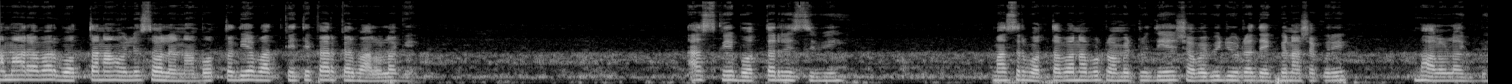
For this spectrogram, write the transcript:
আমার আবার ভর্তা না হইলে চলে না। ভর্তা দিয়ে ভাত খাইতে কার কার ভালো লাগে? আজকে ভর্তার রেসিপি মাছের ভর্তা বানাবো, টমেটো দিয়ে। সবাই ভিডিওটা দেখবেন, আশা করি ভালো লাগবে।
